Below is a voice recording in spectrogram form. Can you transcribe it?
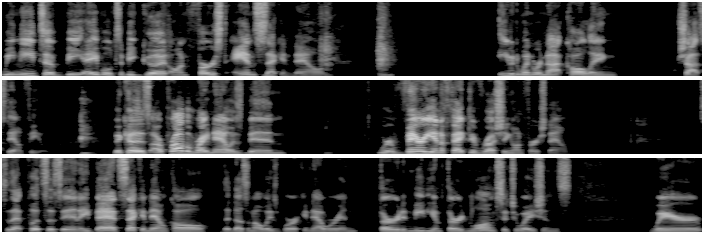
we need to be able to be good on first and second down even when we're not calling shots downfield. Because our problem right now has been we're very ineffective rushing on first down. So that puts us in a bad second down call that doesn't always work. And now we're in third and medium, third and long situations where,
